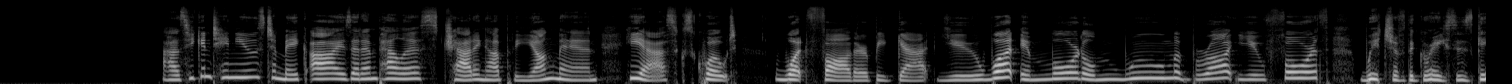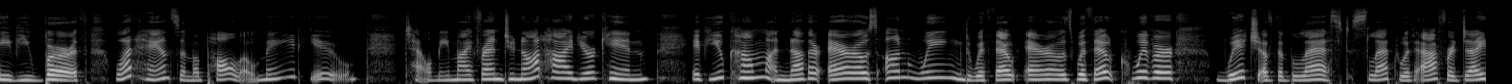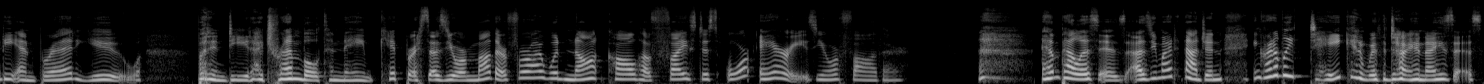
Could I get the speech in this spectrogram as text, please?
As he continues to make eyes at Ampelus, chatting up the young man, he asks, quote, What father begat you? What immortal womb brought you forth? Which of the graces gave you birth? What handsome Apollo made you? Tell me, my friend, do not hide your kin. If you come another Eros unwinged, without arrows, without quiver, which of the blessed slept with Aphrodite and bred you? But indeed I tremble to name Cypris as your mother, for I would not call Hephaestus or Ares your father. Ampelus is, as you might imagine, incredibly taken with Dionysus.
